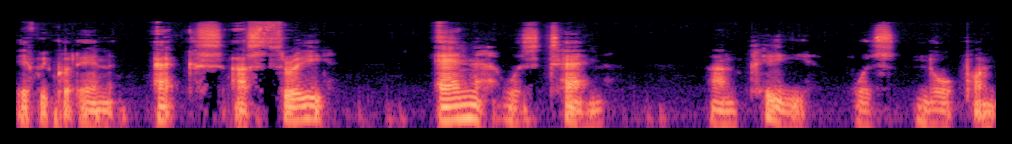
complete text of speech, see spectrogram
if we put in x as 3, n was 10, and p was 0.2.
